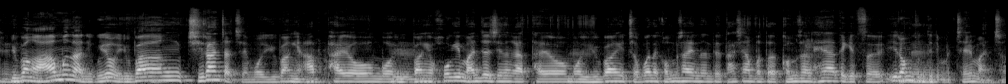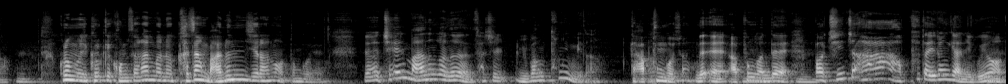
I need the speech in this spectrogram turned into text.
네. 유방암은 아니고요. 유방 질환 자체, 뭐 유방이 아파요, 뭐 음. 유방에 혹이 만져지는 것 같아요, 뭐 음. 유방이 저번에 검사했는데 다시 한번 더 검사를 해야 되겠어요. 이런 네. 분들이 제일 많죠. 그러면 그렇게 검사를 하면은 가장 많은 질환은 어떤 거예요? 제일 많은 거는 사실 유방통입니다. 아픈 거죠? 네, 네, 아픈 건데 음. 막 진짜 아 아프다 이런 게 아니고요.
